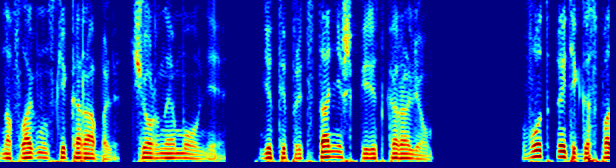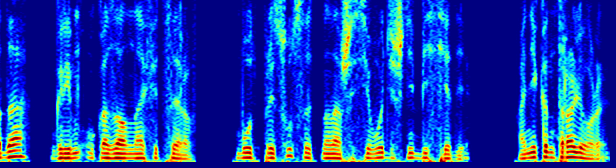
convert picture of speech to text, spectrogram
на флагманский корабль «Черная молния», где ты предстанешь перед королем. Вот эти господа, Грим указал на офицеров, будут присутствовать на нашей сегодняшней беседе. Они контролеры.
